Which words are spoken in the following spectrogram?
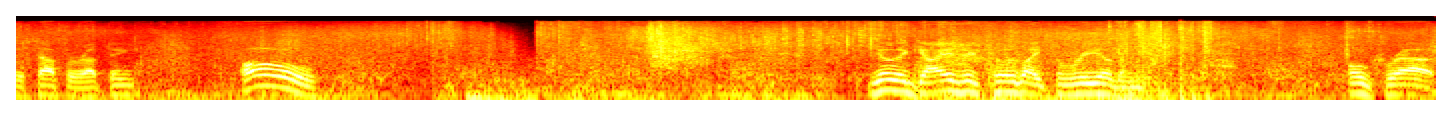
It stopped erupting. Oh! Yo, the geyser killed like three of them. Oh crap.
